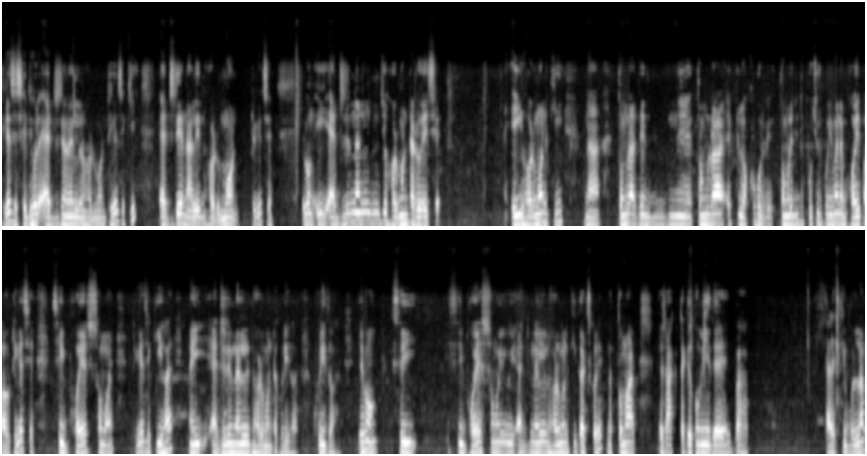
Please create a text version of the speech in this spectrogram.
ঠিক আছে? সেটি হলো অ্যাড্রেনালিন হরমোন ঠিক আছে? কি? অ্যাড্রিনালিন হরমোন ঠিক আছে? এবং এই অ্যাড্রিনালিন যে হরমোনটা রয়েছে এই হরমোন কি? না তোমরা যে তোমরা একটু লক্ষ্য করবে তোমরা যদি প্রচুর পরিমাণে ভয় পাও ঠিক আছে? সেই ভয়ের সময় ঠিক আছে? কি হয়? না এই অ্যাড্রিনালিন হরমোনটা ক্ষরি হয় ক্ষরিত হয়। এবং সেই সেই ভয়ের সময় ওই অ্যাড্রিনালিন হরমোন কী কাজ করে? না তোমার রাগটাকে কমিয়ে দেয় বা তাহলে কি বললাম?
